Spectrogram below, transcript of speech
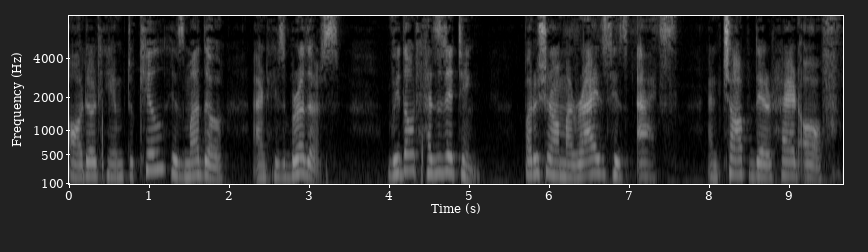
ordered him to kill his mother and his brothers. Without hesitating, Parashurama raised his axe and chopped their head off.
